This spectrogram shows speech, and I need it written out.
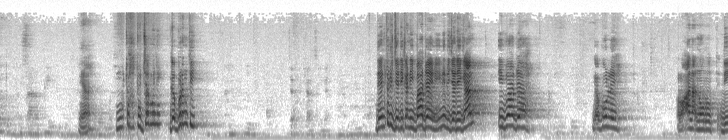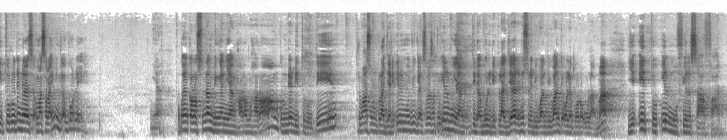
Ya, muter satu jam ini nggak berhenti. Dan itu dijadikan ibadah ini, ini dijadikan ibadah. Nggak boleh. Kalau anak nurut diturutin dalam masalah ini nggak boleh. Ya, pokoknya kalau senang dengan yang haram-haram kemudian diturutin, termasuk mempelajari ilmu juga salah satu ilmu yang tidak boleh dipelajari ini sudah diwanti-wanti oleh para ulama yaitu ilmu filsafat.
